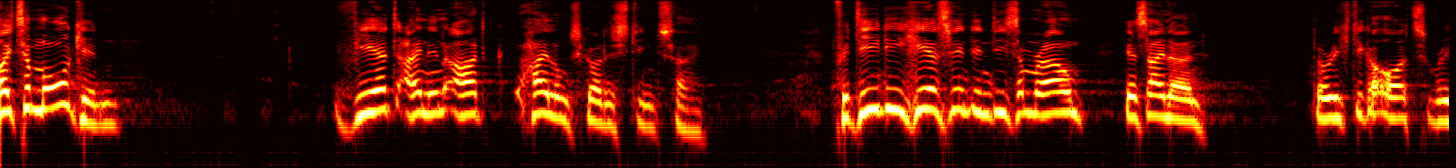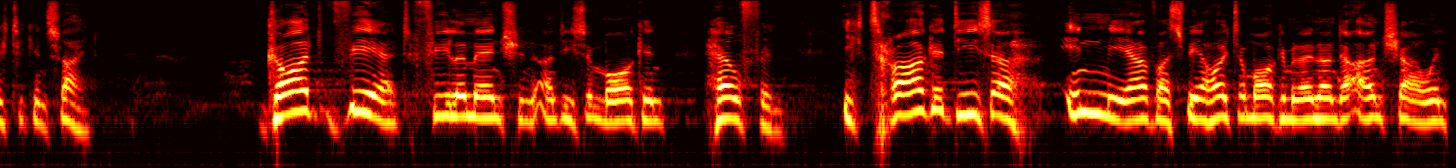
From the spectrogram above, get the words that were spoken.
Heute Morgen wird eine Art Heilungsgottesdienst sein. Für die, die hier sind in diesem Raum, ihr seid an der richtige Ort zum richtigen Zeit. Gott wird viele Menschen an diesem Morgen helfen. Ich trage dieser in mir, was wir heute Morgen miteinander anschauen,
